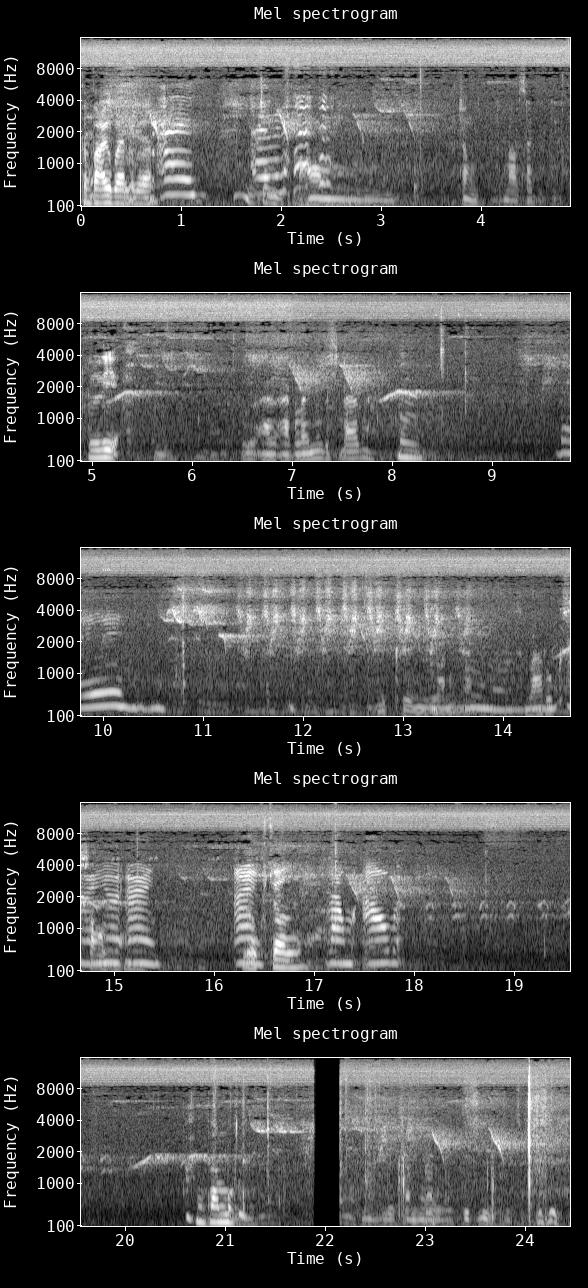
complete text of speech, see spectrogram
Tầm bao các bạn các bạn. ទៅត្រូវอ่ะតបៅបានបាទអើចឹងហមចង់មកសាច់ទៀតលាកអាអាកន្លែងនេះវាស្ដើងណាហឹមដេនេះឃើញយន់ស្មាររូបខ្សោឯយងឯងឯលោងកខ្យល់ឡើងមកអោបតាមមុខសំ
